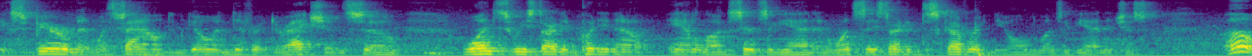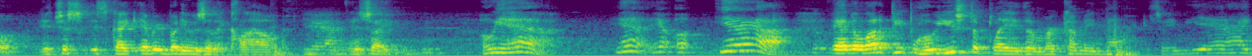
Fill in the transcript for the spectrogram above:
experiment with sound and go in different directions. So once we started putting out analog synths again, and once they started discovering the old ones again, it just, oh, it just, it's like everybody was in a cloud. yeah. It's like, oh yeah, yeah, yeah, uh, yeah. And a lot of people who used to play them are coming back and saying, yeah, I,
